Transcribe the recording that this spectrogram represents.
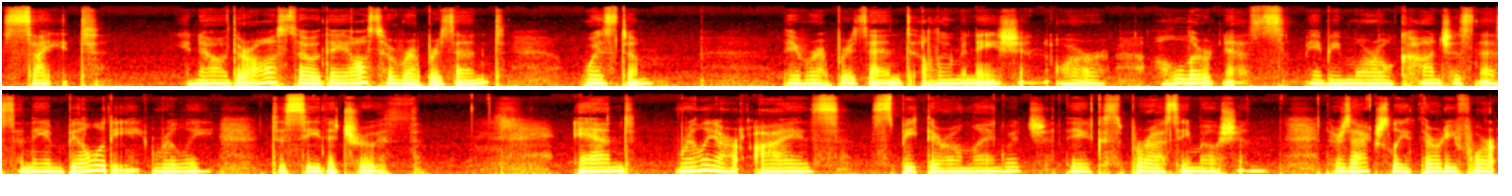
sight. You know, they're also they also represent wisdom. They represent illumination or alertness, maybe moral consciousness and the ability really to see the truth. And really our eyes speak their own language, they express emotion. There's actually 34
